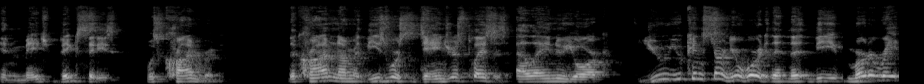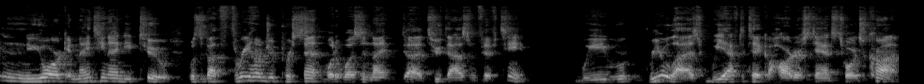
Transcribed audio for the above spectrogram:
in major big cities was crime ridden. The crime number, these were dangerous places. LA, New York. You you concerned, you're worried that the, the murder rate in New York in 1992 was about 300% what it was in uh, 2015. We re- realized we have to take a harder stance towards crime.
